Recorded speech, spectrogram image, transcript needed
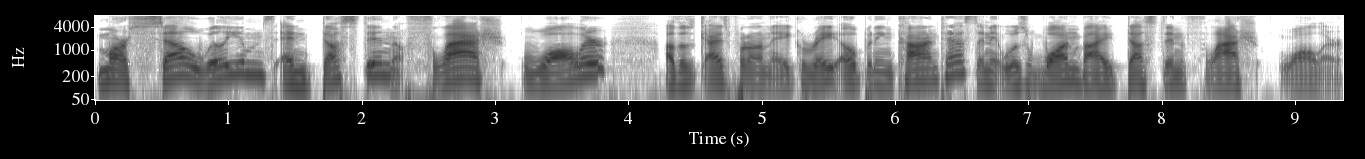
Marcel Williams and Dustin Flash Waller. Uh, those guys put on a great opening contest, and it was won by Dustin Flash Waller.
